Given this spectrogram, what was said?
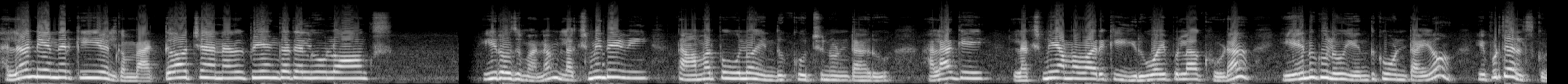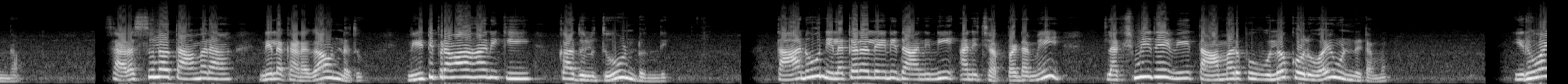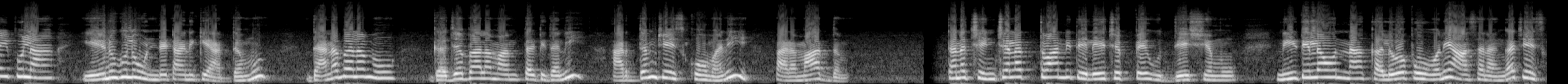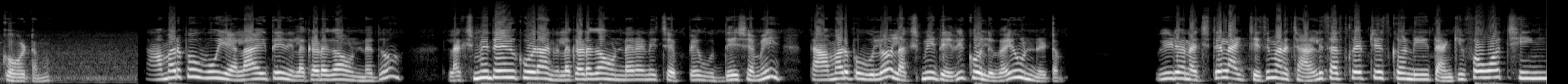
Hello అండి అందరికీ welcome back to our channel Priyanka Telugu vlogs ఈరోజు మనం లక్ష్మీదేవి తామర పువ్వులో ఎందుకు కూర్చుని ఉంటారు? అలాగే లక్ష్మీ అమ్మవారికి ఇరువైపులా కూడా ఏనుగులు ఎందుకు ఉంటాయో ఇప్పుడు తెలుసుకుందాం. సరస్సులో తామర నిలకడగా ఉండదు. నీటి ప్రవాహానికి కదులుతూ ఉంటుంది. తాను నిలకడలేని దానిని అని చెప్పడమే లక్ష్మీదేవి తామర పువ్వులో కొలువై ఉండటము. ఇరువైపులా ఏనుగులు ఉండటానికి అర్థము ధనబలము గజబలం అంతటిదని అర్థం చేసుకోమని పరమార్థం. తన చెంచలత్వాన్ని తెలియచెప్పే ఉద్దేశ్యము నీటిలో ఉన్న కలువ పువ్వుని ఆసనంగా చేసుకోవటము. తామర పువ్వు ఎలా అయితే నిలకడగా ఉండదో లక్ష్మీదేవి కూడా నిలకడగా ఉండరని చెప్పే ఉద్దేశమే తామర పువ్వులో లక్ష్మీదేవి కొలువై ఉండటం. వీడియో నచ్చితే లైక్ చేసి మన ఛానల్ని సబ్స్క్రైబ్ చేసుకోండి. Thank you for watching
